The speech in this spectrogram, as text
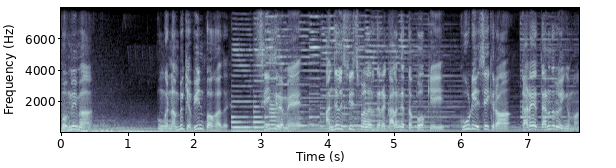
பொம்மிமா உங்க நம்பிக்கை வீண் போகாது. சீக்கிரமே அஞ்சலி ஸ்வீட்ஸ் மேல இருக்கிற கலங்கத்தை போக்கி கூடிய சீக்கிரம் கடையை திறந்துருவீங்கம்மா.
